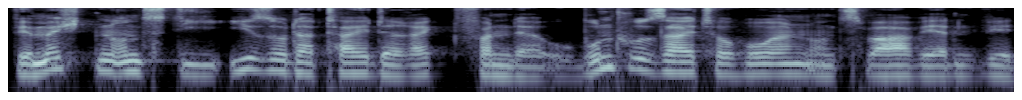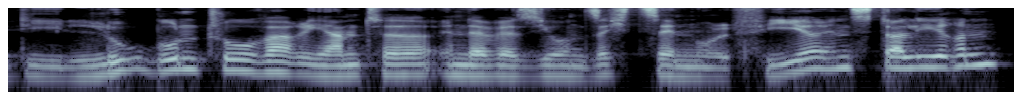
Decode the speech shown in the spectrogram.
Wir möchten uns die ISO-Datei direkt von der Ubuntu-Seite holen und zwar werden wir die Lubuntu-Variante in der Version 16.04 installieren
